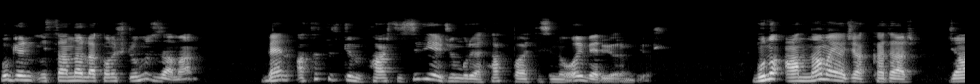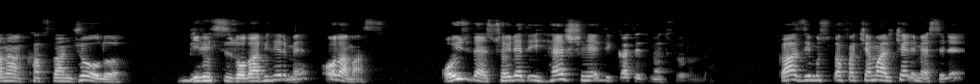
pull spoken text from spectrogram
Bugün insanlarla konuştuğumuz zaman ben Atatürk'ün partisi diye Cumhuriyet Halk Partisi'ne oy veriyorum diyor. Bunu anlamayacak kadar Canan Kaftancıoğlu bilinçsiz olabilir mi? Olamaz. O yüzden söylediği her şeye dikkat etmek zorunda. Gazi Mustafa Kemal kelimesini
